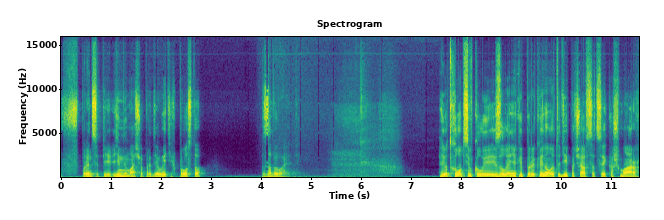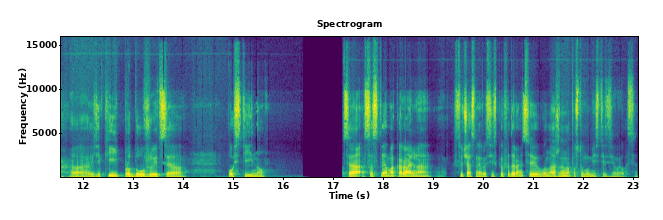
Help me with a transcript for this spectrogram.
в принципі, їм нема що пред'явити, їх просто забивають. І от хлопців, коли із Оленівки перекинули, тоді почався цей кошмар, е, який продовжується постійно. Ця система каральна сучасної Російської Федерації, вона ж не на пустому місці з'явилася.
